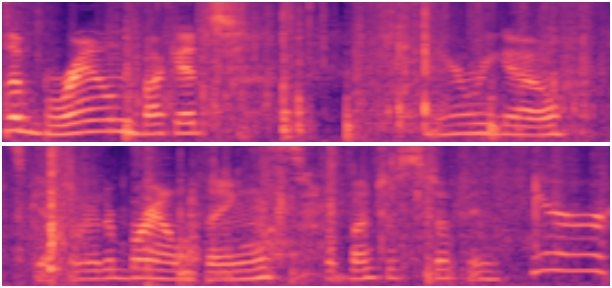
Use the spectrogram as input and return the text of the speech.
The brown bucket. Here we go. Let's get rid of brown things. A bunch of stuff in here.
